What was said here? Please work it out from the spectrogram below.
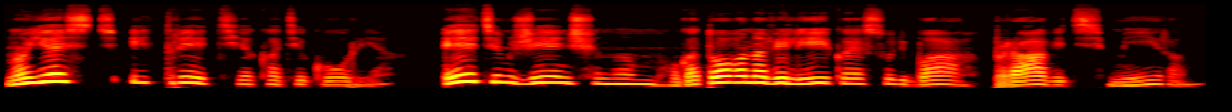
Но есть и третья категория. Этим женщинам уготована великая судьба править миром.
